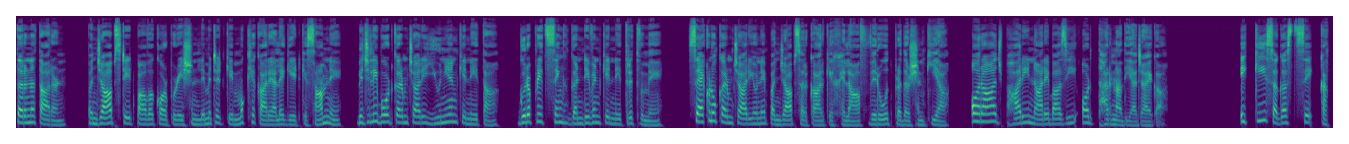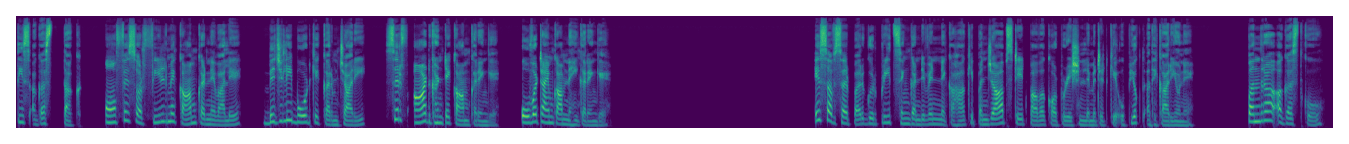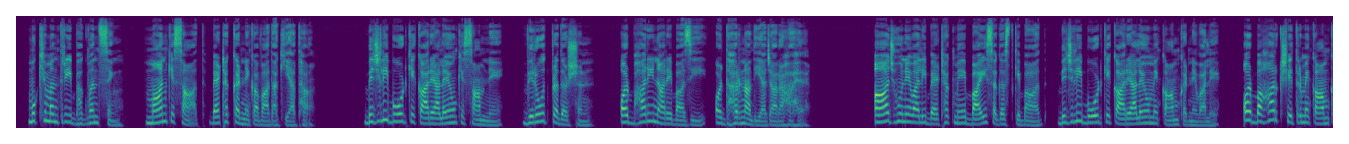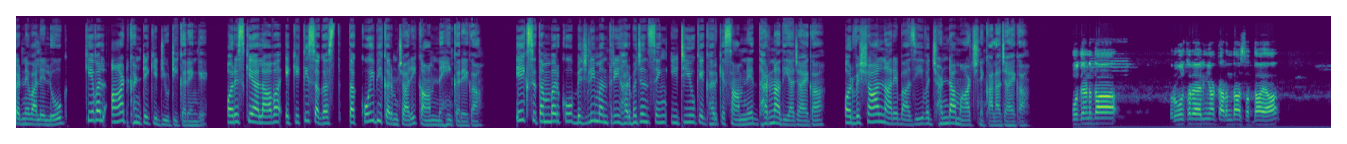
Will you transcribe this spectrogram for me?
Tarn Taran Punjab state power corporation limited के मुख्य कार्यालय गेट के सामने बिजली बोर्ड कर्मचारी यूनियन के नेता गुरप्रीत सिंह गंडीविन के नेतृत्व में सैकड़ों कर्मचारियों ने पंजाब सरकार के खिलाफ विरोध प्रदर्शन किया और आज भारी नारेबाजी और धरना दिया जाएगा। 21 अगस्त से 31 अगस्त तक ऑफ़िस और फ़ील्ड में काम करने वाले बिजली बोर्ड के कर्मचारी सिर्फ़ आठ घंटे काम करेंगे, ओवरटाइम काम नहीं करेंगे। इस अवसर पर गुरप्रीत सिंह गंडीविन ने कहा कि Punjab state power corporation limited के उपयुक्त अधिकारियों ने 15 अगस्त को मुख्यमंत्री भगवंत सिंह मान के साथ बैठक करने का वादा किया था। बिजली बोर्ड के कार्यालयों के सामने विरोध प्रदर्शन और भारी नारेबाजी और धरना दिया जा रहा है। आज होने वाली बैठक में 22 अगस्त के बाद बिजली बोर्ड के कार्यालयों में काम करने वाले और बाहर क्षेत्र में काम करने वाले लोग केवल आठ घंटे की ड्यूटी करेंगे और इसके अलावा 21 अगस्त तक कोई भी कर्मचारी काम नहीं करेगा एक सितंबर को बिजली मंत्री हरभजन सिंह ईटीयू के घर के सामने धरना दिया जाएगा और विशाल नारेबाजी व झंडा मार्च निकाला जाएगा ਦੋ ਦਿਨ ਦਾ ਰੋਸ ਰੈਲੀਆਂ ਕਰਨ ਦਾ ਸੱਦਾ ਆ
